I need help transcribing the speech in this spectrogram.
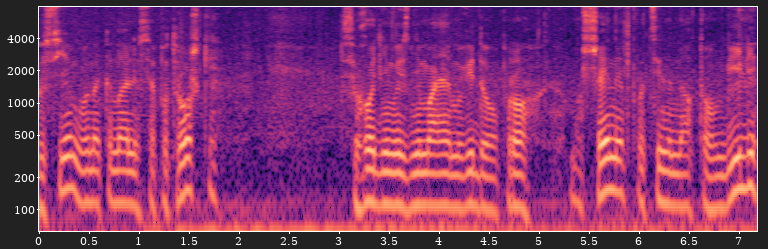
усім! Ви на каналі Все потрошки. Сьогодні ми знімаємо відео про машини, про ціни на автомобілі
